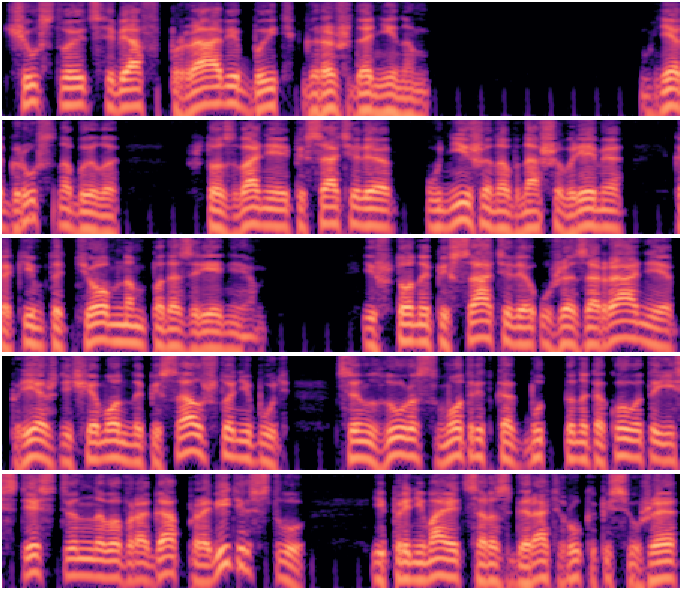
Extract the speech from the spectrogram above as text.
чувствует себя вправе быть гражданином. Мне грустно было, что звание писателя унижено в наше время каким-то темным подозрением и что на писателя уже заранее, прежде чем он написал что-нибудь, цензура смотрит как будто на какого-то естественного врага правительству и принимается разбирать рукопись уже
